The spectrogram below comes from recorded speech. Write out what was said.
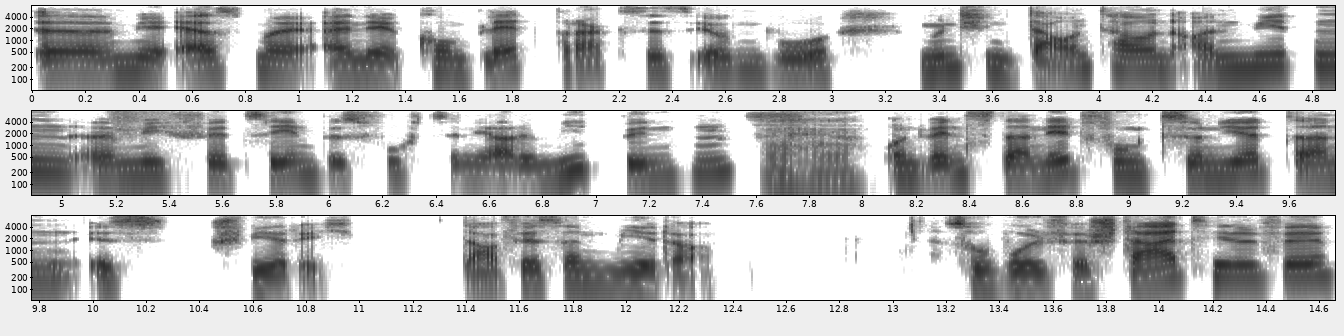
äh, mir erstmal eine Komplettpraxis irgendwo München Downtown anmieten, äh, mich für 10 bis 15 Jahre mietbinden. Aha. Und wenn es da nicht funktioniert, dann ist schwierig. Dafür sind wir da sowohl für Starthilfe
